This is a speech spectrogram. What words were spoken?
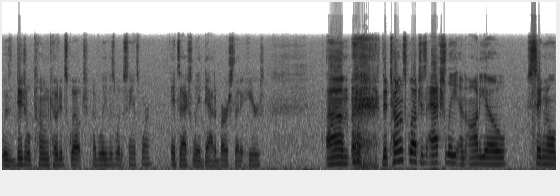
was digital tone coded squelch, I believe is what it stands for. It's actually a data burst that it hears. Um, the tone squelch is actually an audio signal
